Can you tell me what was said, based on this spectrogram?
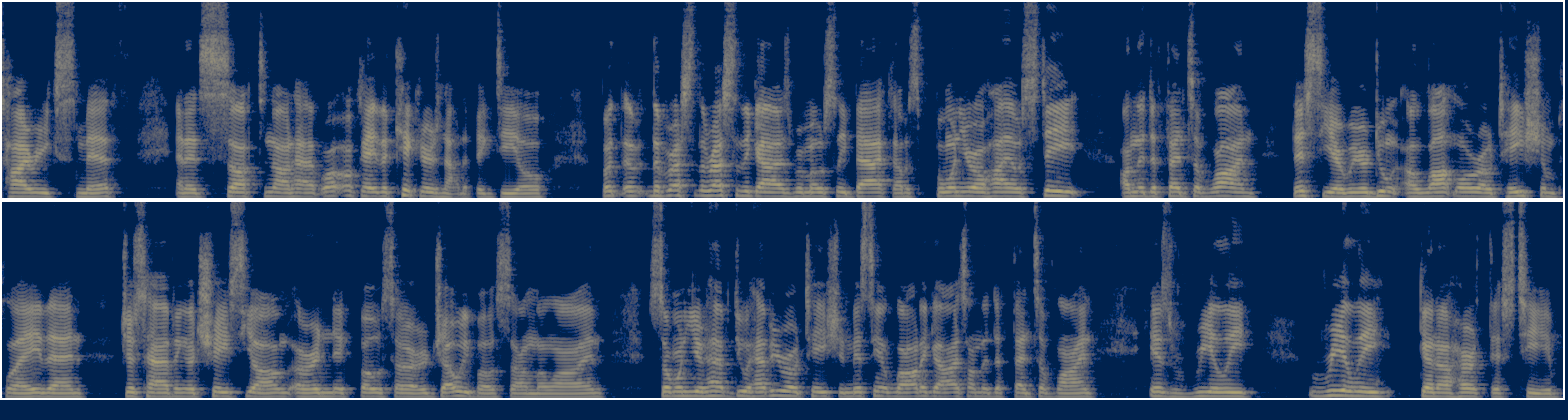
Tyreke Smith, and it sucked not have. Well, okay, the kicker is not a big deal, but the, the rest of the rest of the guys were mostly backups. But when you're Ohio State on the defensive line this year, we were doing a lot more rotation play than just having a Chase Young or a Nick Bosa or Joey Bosa on the line. So when you have do heavy rotation, missing a lot of guys on the defensive line is really, really gonna hurt this team.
